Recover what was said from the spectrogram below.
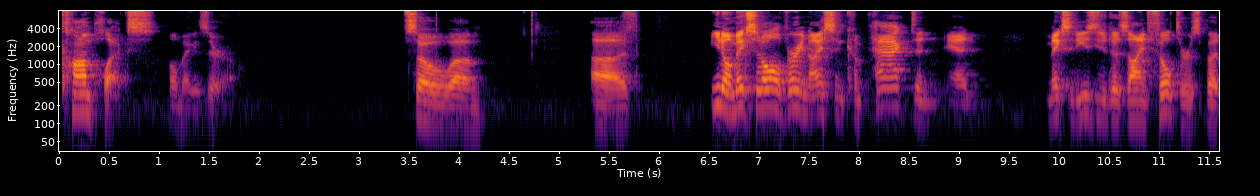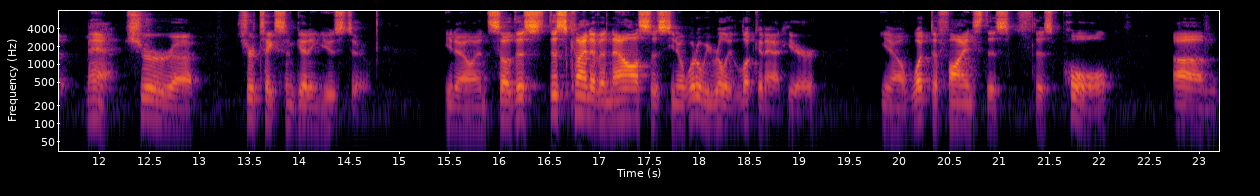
complex omega zero. So um, uh, you know, makes it all very nice and compact and and makes it easy to design filters. But man, sure, uh, sure takes some getting used to. You know, and so this this kind of analysis, you know, what are we really looking at here? You know, what defines this this pole? Um,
